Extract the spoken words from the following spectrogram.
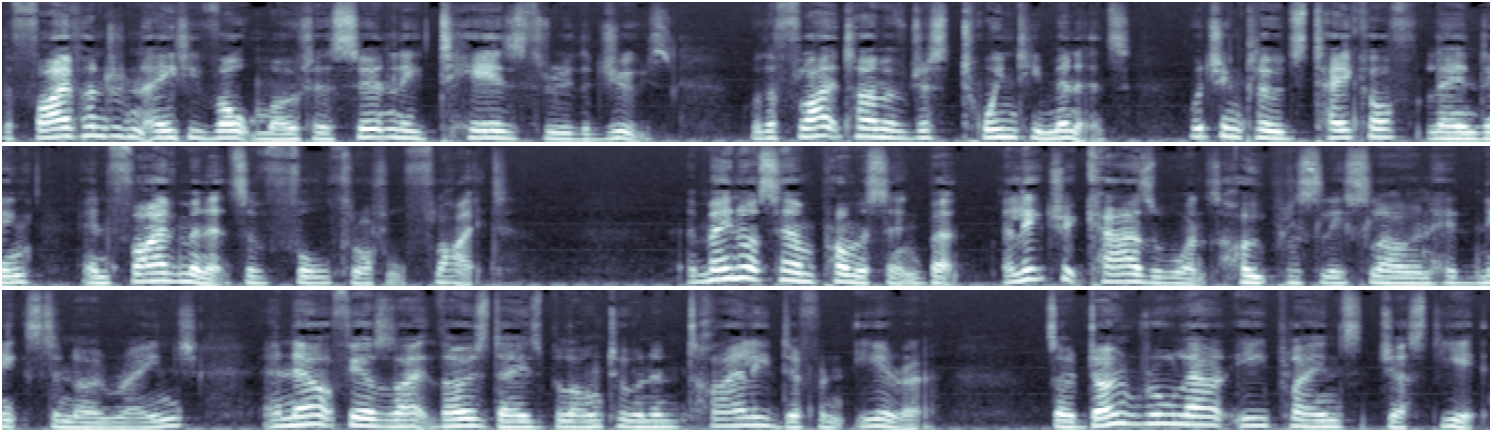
the 580 volt motor certainly tears through the juice, with a flight time of just 20 minutes, which includes takeoff, landing, and 5 minutes of full throttle flight. It may not sound promising, but electric cars were once hopelessly slow and had next to no range, and now it feels like those days belong to an entirely different era. So don't rule out E planes just yet.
